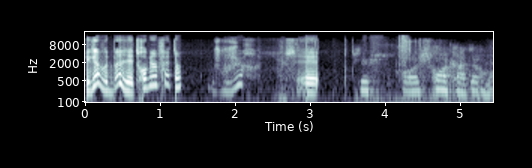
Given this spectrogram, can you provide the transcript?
Les gars, votre base, elle est trop bien faite, hein. Je vous jure. C'est. Je, je suis trop un créateur, moi.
